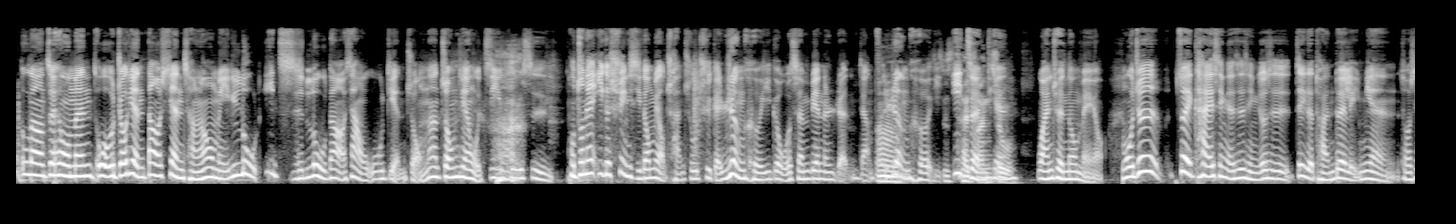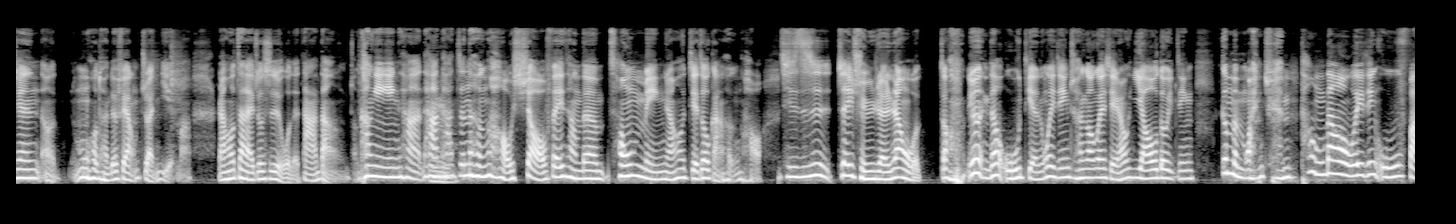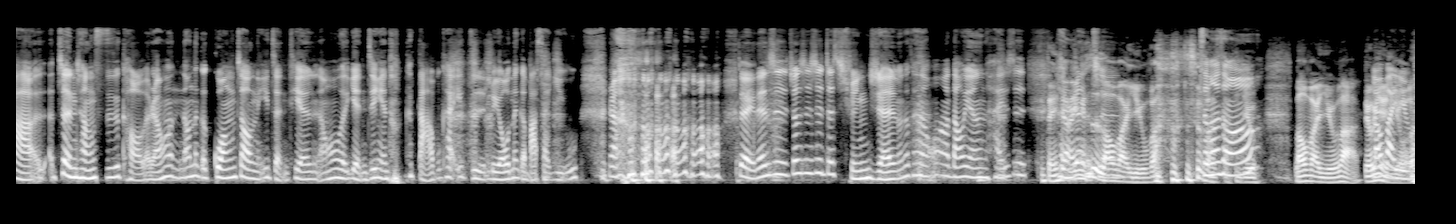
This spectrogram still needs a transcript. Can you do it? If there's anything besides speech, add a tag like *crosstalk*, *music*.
录到最后，我们我我九点到现场，然后我们一路一直录到下午五点钟。那中间我几乎是，我中间一个讯息都没有传出去给任何一个我身边的人，这样子，嗯、任何一一整天完全都没有。我觉得最开心的事情就是这个团队里面，首先呃。幕后团队非常专业嘛，然后再来就是我的搭档康英英，她她她真的很好笑，非常的聪明，然后节奏感很好。其实是这一群人让我到，*laughs* 因为你知道五点我已经穿高跟鞋，然后腰都已经。根本完全痛到我已经无法正常思考了，然后然后那个光照你一整天，然后眼睛也都打不开，一直流那个巴萨油，*laughs* 然后对，但是就是是这群人，我就看到哇，导演还是等一下应该是老板油吧？什么什么？老板油啦，流眼油，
